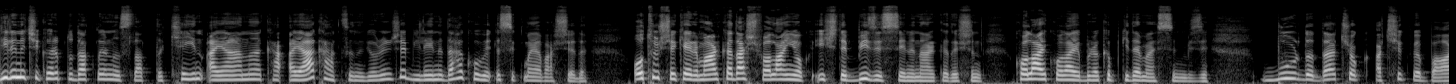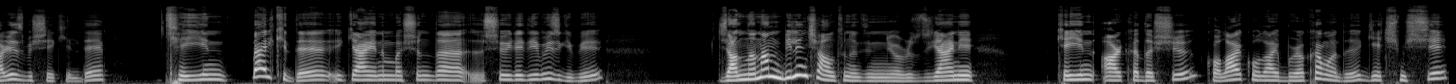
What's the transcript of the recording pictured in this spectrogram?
Dilini çıkarıp dudaklarını ıslattı. Kay'in ayağına, ayağa kalktığını görünce bileğini daha kuvvetli sıkmaya başladı. Otur şekerim arkadaş falan yok. İşte biziz senin arkadaşın. Kolay kolay bırakıp gidemezsin bizi. Burada da çok açık ve bariz bir şekilde Kay'in belki de hikayenin başında söylediğimiz gibi canlanan bilinçaltını dinliyoruz. Yani Kay'in arkadaşı kolay kolay bırakamadığı geçmişi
